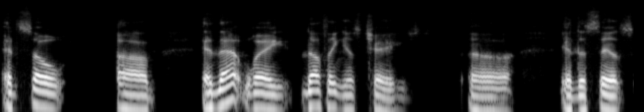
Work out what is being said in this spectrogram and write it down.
and so um in that way nothing has changed uh in the sense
